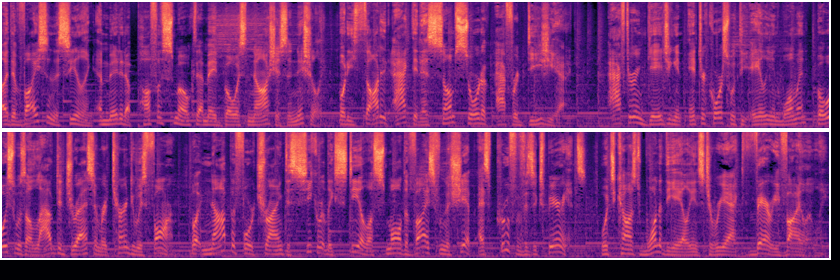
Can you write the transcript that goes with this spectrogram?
A device in the ceiling emitted a puff of smoke that made Boas nauseous initially, but he thought it acted as some sort of aphrodisiac. After engaging in intercourse with the alien woman, Boas was allowed to dress and return to his farm, but not before trying to secretly steal a small device from the ship as proof of his experience, which caused one of the aliens to react very violently.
